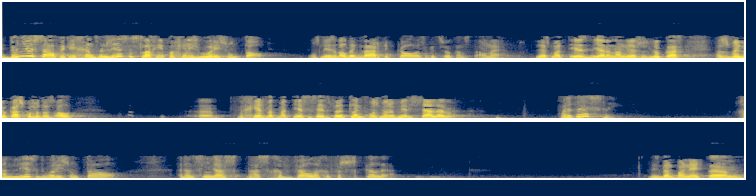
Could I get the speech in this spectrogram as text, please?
doen jouself 'n bietjie guns en lees 'n slag evangelies horisontaal. Ons lees dit altyd vertikaal as ek dit so kan stel, né? Nee. Lees Matteus deur en dan lees ons Lukas. As ons by Lukas kom het ons al uh vergeet wat Matteus gesê het. So dit klink vir ons min of meer dieselfde wat dit is nie. Gaan lees dit horisontaal. En dan sien daar's daar's geweldige verskille. Mens dink maar net ehm um,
